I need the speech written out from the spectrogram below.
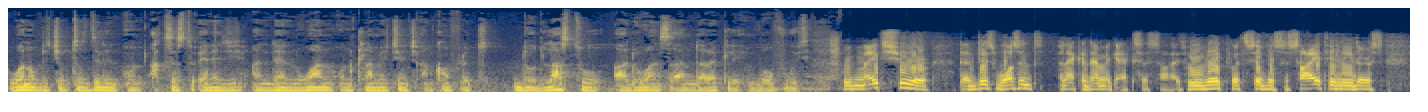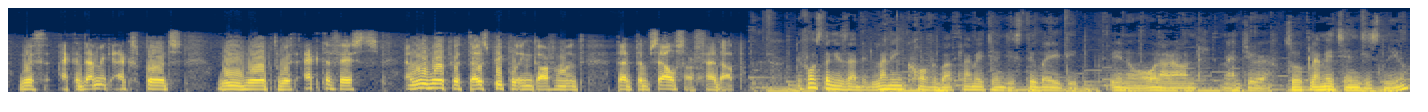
one of the chapters dealing on access to energy, and then one on climate change and conflict. The last two are the ones I'm directly involved with. We made sure that this wasn't an academic exercise. We worked with civil society leaders, with academic experts, we worked with activists, and we worked with those people in government that themselves are fed up. The first thing is that the learning curve about climate change is still very deep, you know, all around Nigeria. So climate change is new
